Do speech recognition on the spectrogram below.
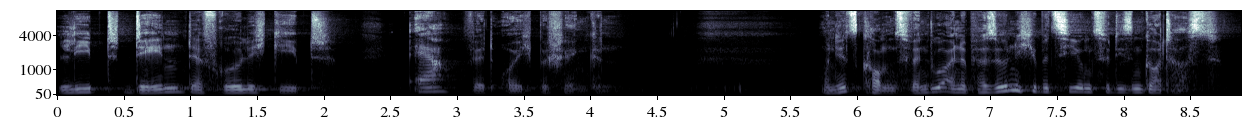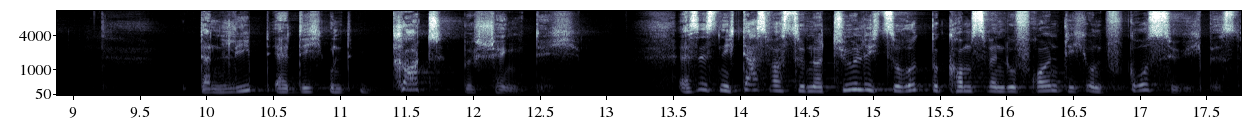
liebt den, der fröhlich gibt. Er wird euch beschenken. Und jetzt kommt's, wenn du eine persönliche Beziehung zu diesem Gott hast, dann liebt er dich und Gott beschenkt dich. Es ist nicht das, was du natürlich zurückbekommst, wenn du freundlich und großzügig bist.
